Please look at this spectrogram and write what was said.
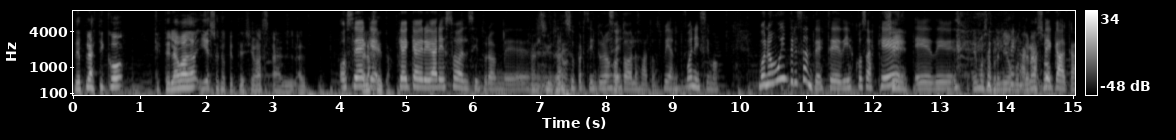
de plástico que esté lavada y eso es lo que te llevas al, al- O sea a la que, jeta. que hay que agregar eso al cinturón de Al cinturón. al super cinturón Sí. con todos los datos. Bien, Exacto. buenísimo. Bueno, muy interesante este 10 cosas que Sí. eh, de, Hemos aprendido un montonazo. de caca,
